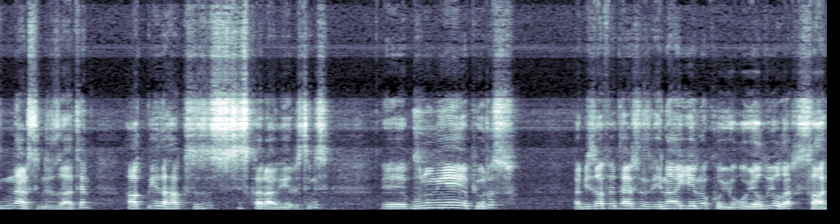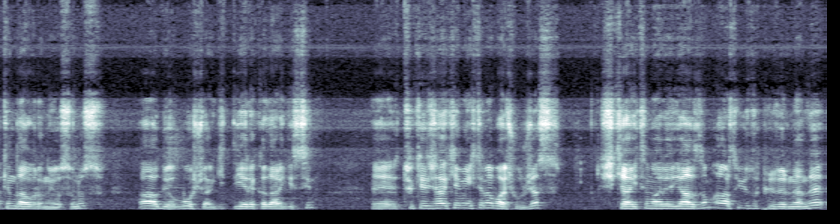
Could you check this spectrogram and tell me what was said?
dinlersiniz zaten. Haklı ya da haksızız siz karar verirsiniz. E, bunu niye yapıyoruz? Ha, biz affedersiniz enayi yerine koyuyor, oyalıyorlar. Sakin davranıyorsunuz. Aa diyor boş ver gittiği yere kadar gitsin. E, tüketici hakem eğitimine başvuracağız. Şikayetimi araya yazdım. Artı YouTube üzerinden de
